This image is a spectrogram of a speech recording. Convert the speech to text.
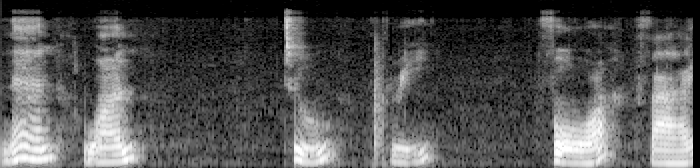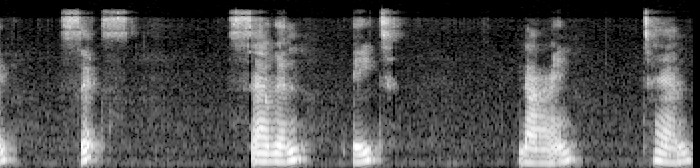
And then one, two, three, four, five, six, seven, eight, nine, ten,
